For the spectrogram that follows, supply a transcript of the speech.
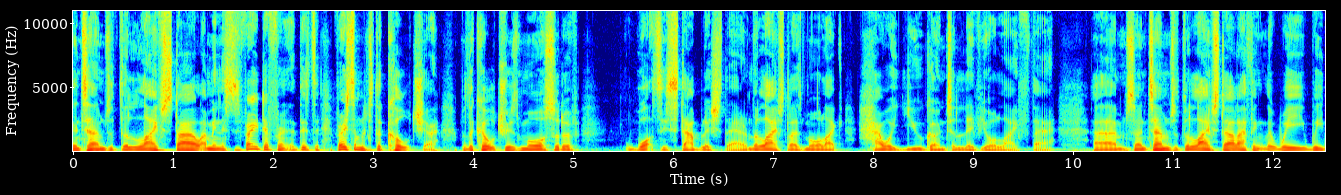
In terms of the lifestyle. I mean, this is very different. It's very similar to the culture, but the culture is more sort of what's established there, and the lifestyle is more like how are you going to live your life there. Um, so, in terms of the lifestyle, I think that we we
